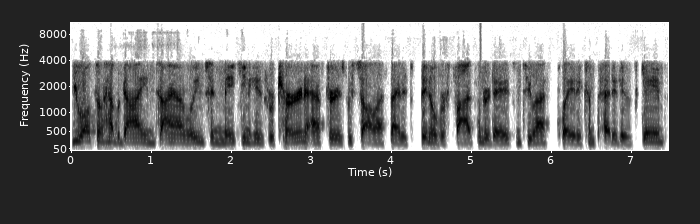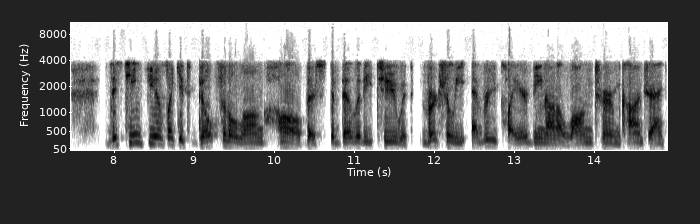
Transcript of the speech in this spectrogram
You also have a guy in Zion Williamson making his return after, as we saw last night, it's been over 500 days since he last played a competitive game. This team feels like it's built for the long haul. There's stability too, with virtually every player being on a long term contract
